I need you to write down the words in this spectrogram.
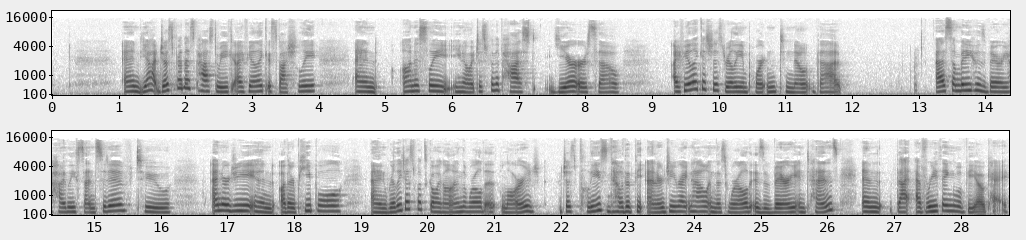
And yeah, just for this past week, I feel like especially, and honestly, you know, just for the past year or so, I feel like it's just really important to note that as somebody who's very highly sensitive to energy and other people, and really just what's going on in the world at large, just please know that the energy right now in this world is very intense and that everything will be okay.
